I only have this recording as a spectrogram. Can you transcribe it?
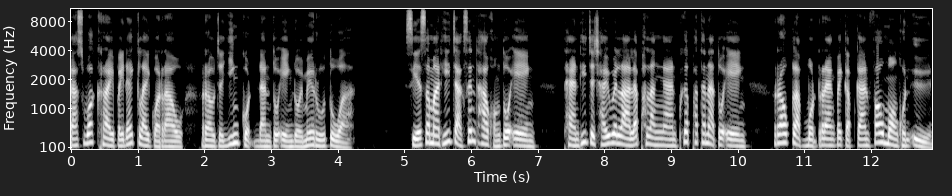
กัสว่าใครไปได้ไกลกว่าเรา เราจะยิ่งกดดันตัวเองโดยไม่รู้ตัว เสียสมาธิจากเส้นทางของตัวเอง แทนที่จะใช้เวลาและพลังงานเพื่อพัฒนาตัวเอง เรากลับหมดแรงไปกับการเฝ้ามองคนอื่น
